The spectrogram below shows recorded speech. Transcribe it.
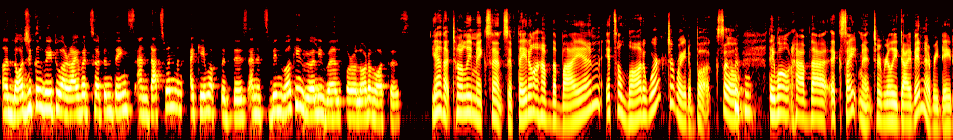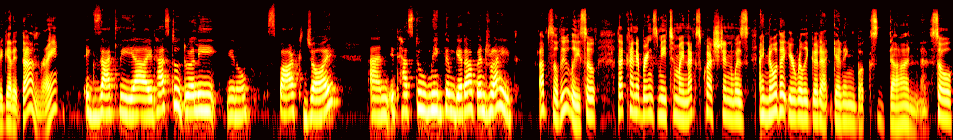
a logical way to arrive at certain things. And that's when I came up with this. And it's been working really well for a lot of authors. Yeah, that totally makes sense. If they don't have the buy in, it's a lot of work to write a book. So they won't have that excitement to really dive in every day to get it done, right? Exactly. Yeah. It has to really, you know, spark joy and it has to make them get up and write. Absolutely. So that kind of brings me to my next question was I know that you're really good at getting books done. So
